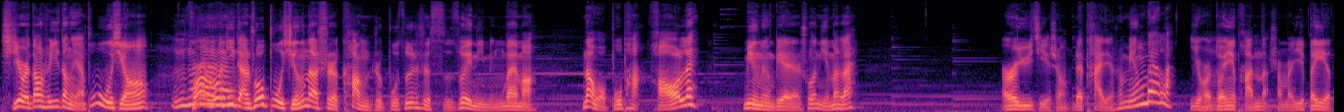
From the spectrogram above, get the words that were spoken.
媳妇儿当时一瞪眼，不行。皇上说：“你敢说不行，那是抗旨不遵，是死罪，你明白吗？”那我不怕，好嘞。命令别人说：“你们来。”耳语几声，这太监说明白了。一会儿端一盘子，上面一杯子，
